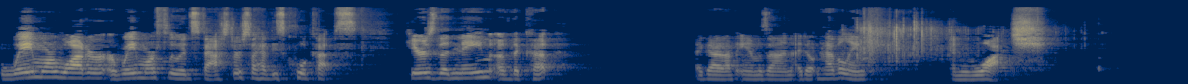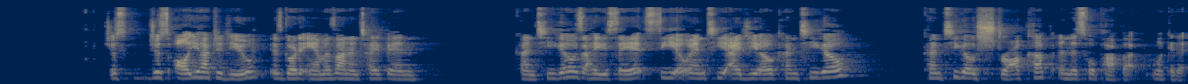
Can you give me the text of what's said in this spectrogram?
way more water or way more fluids faster, so I have these cool cups. Here's the name of the cup. I got it off Amazon. I don't have a link. And watch. Just, just all you have to do is go to Amazon and type in Contigo. Is that how you say it? C-O-N-T-I-G-O, Contigo. Contigo straw cup, and this will pop up. Look at it.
